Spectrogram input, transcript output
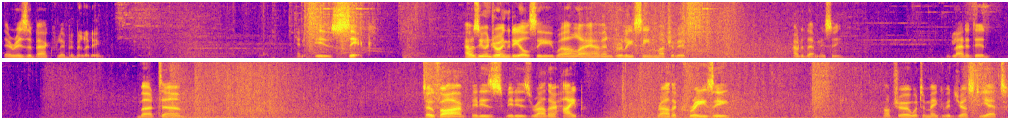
There is a backflip ability. And it is sick. How's you enjoying the DLC? Well, I haven't really seen much of it. How did that miss me? I'm glad it did. But, um... So far, it is it is rather hype, rather crazy. Not sure what to make of it just yet.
